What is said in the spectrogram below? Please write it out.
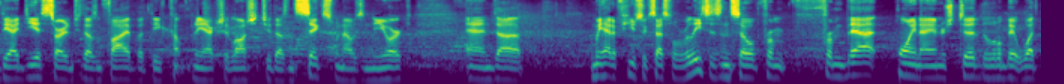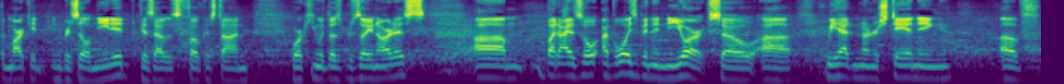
The idea started in 2005, but the company actually launched in 2006 when I was in New York, and uh, we had a few successful releases, and so from from that point, I understood a little bit what the market in Brazil needed because I was focused on working with those Brazilian artists. Um, but I was, I've always been in New York, so uh, we had an understanding of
